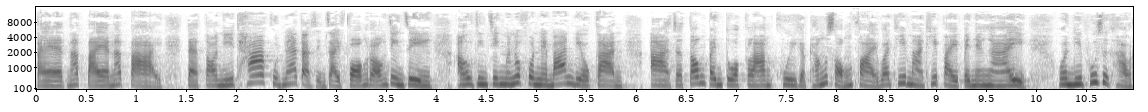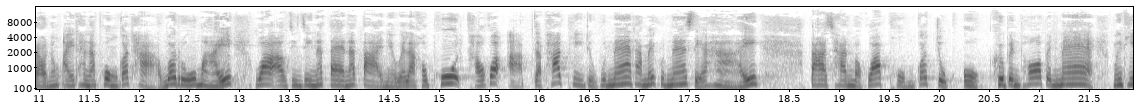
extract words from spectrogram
แต่น้าแต่น้าตาย แต่ตอนนี้ถ้าคุณแม่ตัดสินใจฟ้องร้องจริง ๆ เอาจริง ๆ มันก็คนในบ้านเดียวกัน อาจจะต้องเป็นตัวกลางคุยกับทั้งสองฝ่ายว่าที่มาที่ไปเป็นยังไง วันนี้ผู้สื่อข่าวเราน้องไอซ์ธนพงศ์ก็ถามว่ารู้ไหม ว่าเอาจริงๆน้าแต่น้าตายเนี่ยเวลาเขาพูดเขาก็อาจจะพาดพิงถึงคุณแม่ทำให้คุณแม่เสียหาย ตาชานบอกว่าผมก็จุกอก คือเป็นพ่อเป็นแม่บางที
